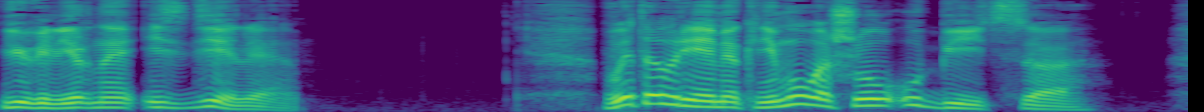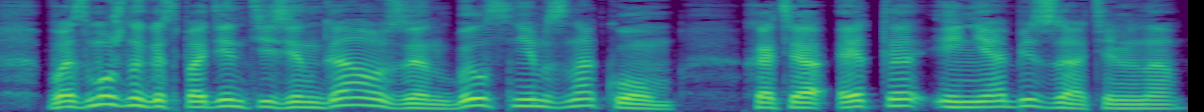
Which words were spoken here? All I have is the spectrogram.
ювелирное изделие. В это время к нему вошел убийца. Возможно, господин Тизенгаузен был с ним знаком, хотя это и не обязательно.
